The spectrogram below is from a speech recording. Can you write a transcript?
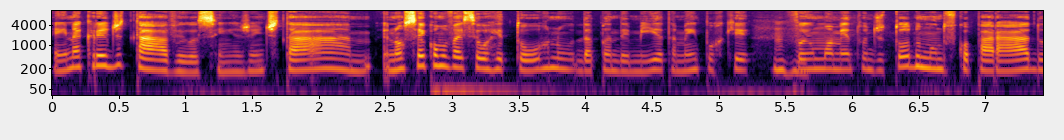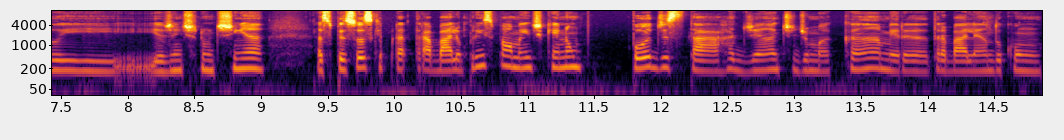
É inacreditável, assim, a gente está... Eu não sei como vai ser o retorno da pandemia também, porque uhum. foi um momento onde todo mundo ficou parado e, e a gente não tinha... As pessoas que pra, trabalham, principalmente quem não pôde estar diante de uma câmera, trabalhando com,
